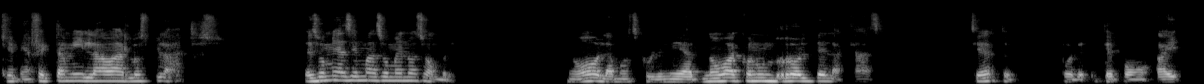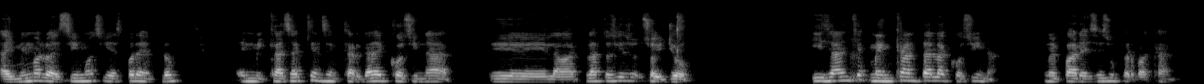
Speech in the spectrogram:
¿qué me afecta a mí lavar los platos? Eso me hace más o menos hombre. No, la masculinidad no va con un rol de la casa, ¿cierto? ahí, mismo lo decimos y es, por ejemplo, en mi casa quien se encarga de cocinar y de lavar platos y eso soy yo. Y saben que me encanta la cocina, me parece súper bacán.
